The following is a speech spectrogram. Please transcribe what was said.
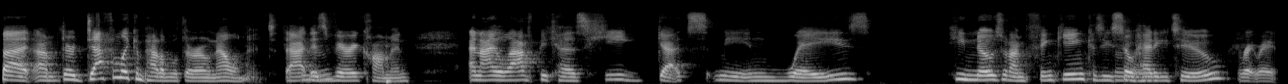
but um, they're definitely compatible with their own element. That is Mhm. very common. And I laugh because he gets me in ways. He knows what I'm thinking because he's so Mm. heady too Right, right.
